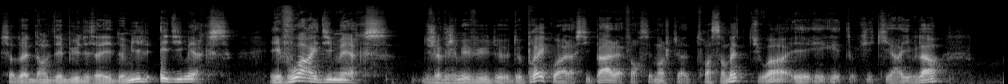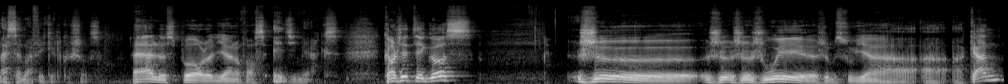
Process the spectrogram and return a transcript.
ça doit être dans le début des années 2000, Eddie Merckx. Et voir Eddie Merckx j'avais jamais vu de, près, quoi. À la Cipale, forcément, j'étais à 300 mètres, tu vois, et, qui arrive là, bah, ça m'a fait quelque chose. Hein, le sport, le lien à l'enfance, Eddie Merckx. Quand j'étais gosse, je, je, jouais, je me souviens, à, Cannes,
